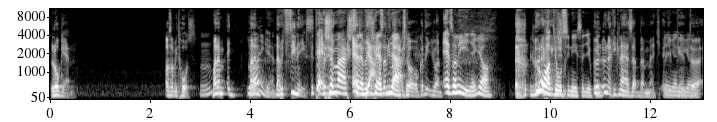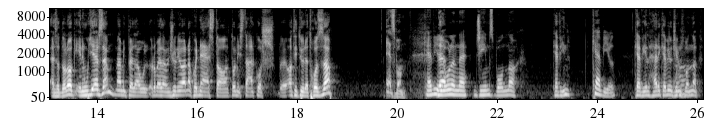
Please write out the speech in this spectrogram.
Logan az, amit hoz, mm. hanem egy, Ja, hanem, igen. nem, hogy színész. Egy teljesen más szerepet is játszani tud más játszani. dolgokat, így van. Ez a lényeg, ja. Rohadt jó színész egyébként. Ő, ő nekik nehezebben megy egyébként Igen, igen, ez a dolog. Én úgy érzem, mármint például Robert Downey Jr.-nak, hogy ne ezt a Tony Starkos ö, attitűdöt hozza. Ez van. Kevin de- jó lenne James Bondnak. Kevin? Kevin. Kevin, Harry Cavill, James Aha. Bondnak?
